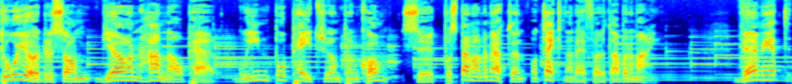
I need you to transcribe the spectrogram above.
Då gör du som Björn, Hanna och Per. Gå in på Patreon.com, sök på Spännande möten och teckna dig för ett abonnemang. Vem vet,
